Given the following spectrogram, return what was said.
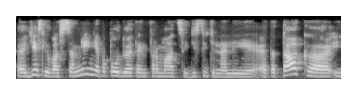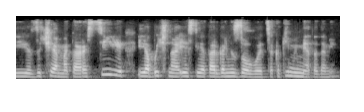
Э, Есть ли у вас сомнения по поводу этой информации, действительно ли это так э, и зачем это России, и обычно, если это организовывается, какими методами?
